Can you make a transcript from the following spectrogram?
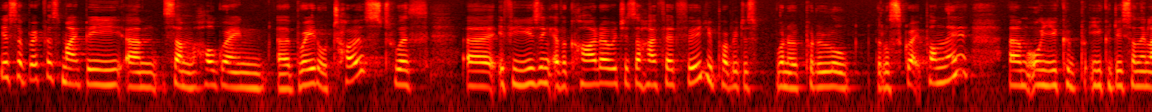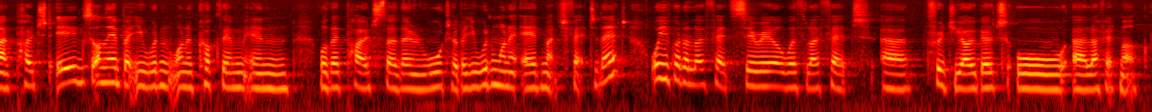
Yeah, so breakfast might be um, some whole grain uh, bread or toast with, uh, if you're using avocado, which is a high fat food, you probably just want to put a little little scrape on there, um, or you could you could do something like poached eggs on there, but you wouldn't want to cook them in well they're poached so they're in water, but you wouldn't want to add much fat to that. Or you've got a low fat cereal with low fat uh, fruit yogurt or uh, low fat milk.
